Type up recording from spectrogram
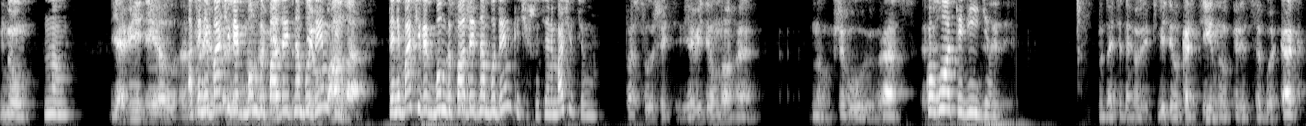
Ну, Ну. я видел... А ты не бачив, як бомби падають на будинки? Упала... Ти не бачив, як бомби Послухайте. падають на будинки, чи що? Ти не бачив цього? Послушайте, я видел много, ну, вживую, раз. э, Кого ти видів? э, Ну, дайте договорить. Видел картину перед собой, как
